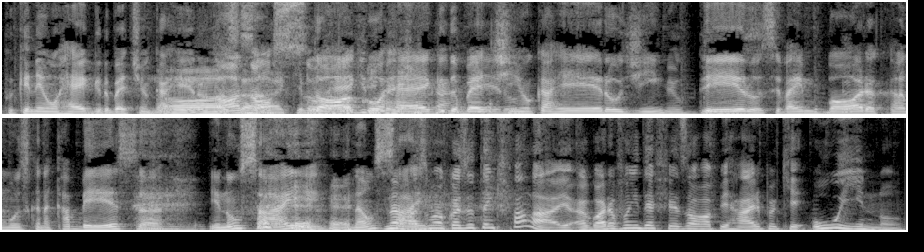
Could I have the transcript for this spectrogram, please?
porque nem o reggae do Betinho Carreiro. Nossa, Nossa toca o reggae do Betinho Carreiro o dia Meu inteiro. Deus. Você vai embora com aquela música na cabeça e não sai, não sai. Não, mas uma coisa eu tenho que falar. Agora eu vou em defesa ao Hop Harry, porque o hino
